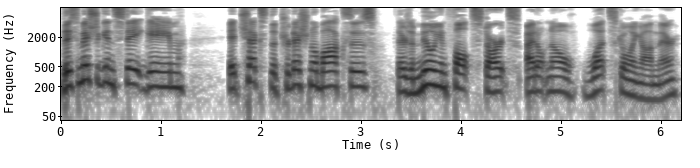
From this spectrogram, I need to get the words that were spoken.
This Michigan State game, it checks the traditional boxes. There's a million false starts. I don't know what's going on there.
